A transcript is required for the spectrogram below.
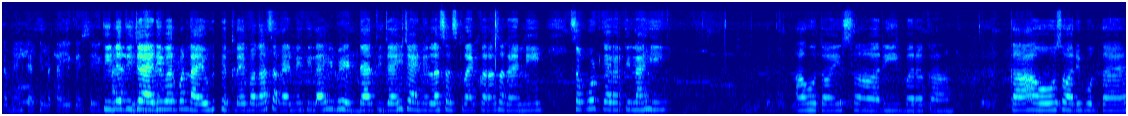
कमेंट करके बताइए कैसे तिने तिच्या पीना? आयडीवर पण लाईव्ह घेतलंय. बघा सगळ्यांनी तिलाही भेट द्या. तिच्याही चॅनेलला सबस्क्राईब करा सगळ्यांनी. सपोर्ट करा तिलाही. अहो ताई सॉरी बरं का? का हो? सॉरी बोलताय.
